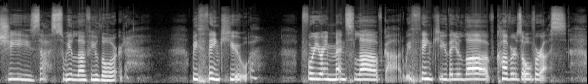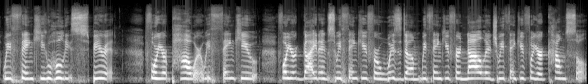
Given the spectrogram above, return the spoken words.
Jesus, we love you, Lord. We thank you for your immense love, God. We thank you that your love covers over us. We thank you, Holy Spirit, for your power. We thank you for your guidance. We thank you for wisdom. We thank you for knowledge. We thank you for your counsel.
